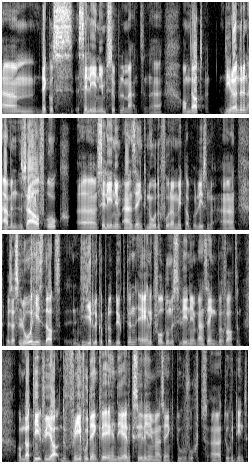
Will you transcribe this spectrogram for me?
um, dikwijls seleniumsupplementen. Uh, omdat die runderen hebben zelf ook uh, selenium en zink nodig voor een metabolisme. Uh, dus het is logisch dat dierlijke producten eigenlijk voldoende selenium en zink bevatten. Omdat die via de veevoeding krijgen die eigenlijk selenium en zink toegevoegd, uh, toegediend.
